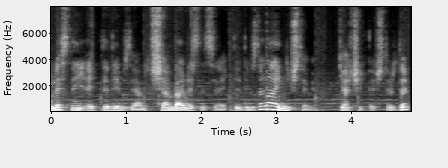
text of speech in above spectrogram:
bu nesneyi eklediğimizde yani çember nesnesini eklediğimizde de aynı işlemi gerçekleştirdi.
